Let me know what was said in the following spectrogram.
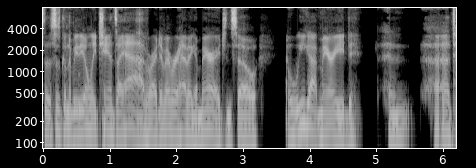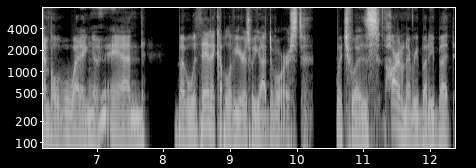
this is going to be the only chance I have, right, of ever having a marriage. And so we got married in uh, a temple wedding, and but within a couple of years we got divorced, which was hard on everybody. But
